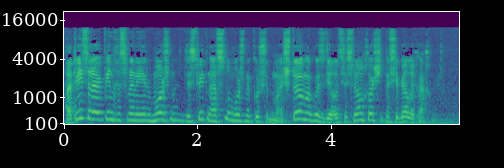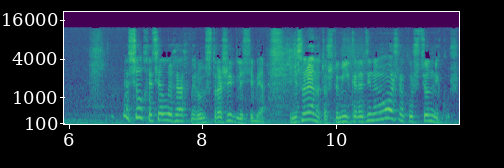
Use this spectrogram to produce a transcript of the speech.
Ответил Раби Пинхас можно, действительно, ослу можно кушать дмай. Что я могу сделать, если он хочет на себя лыхахмер? Осел хотел Лехахмир устражить для себя. И несмотря на то, что Мика Радина можно кушать, он не кушал.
